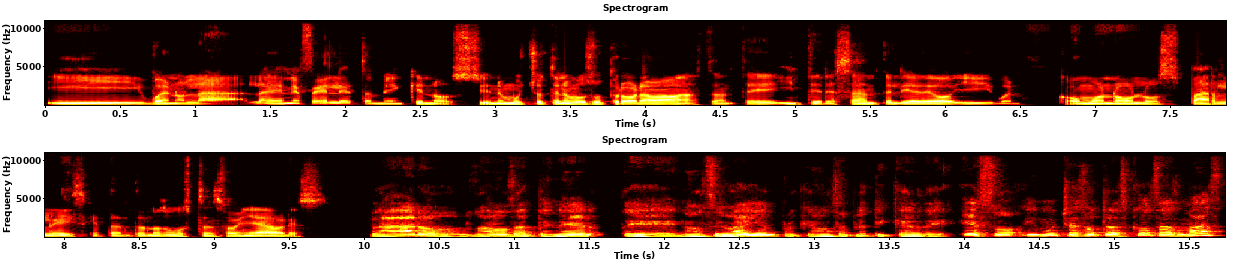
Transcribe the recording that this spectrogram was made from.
Y bueno, la, la, NFL también que nos tiene mucho. Tenemos un programa bastante interesante el día de hoy y bueno, cómo no, los parlays que tanto nos gustan, soñadores. Claro, los vamos a tener, eh, no se vayan porque vamos a platicar de eso y muchas otras cosas más.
